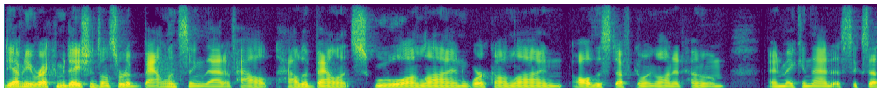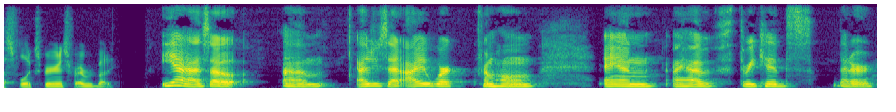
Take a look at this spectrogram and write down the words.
do you have any recommendations on sort of balancing that of how how to balance school online, work online, all this stuff going on at home, and making that a successful experience for everybody? Yeah. So, um, as you said, I work from home, and I have three kids that are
